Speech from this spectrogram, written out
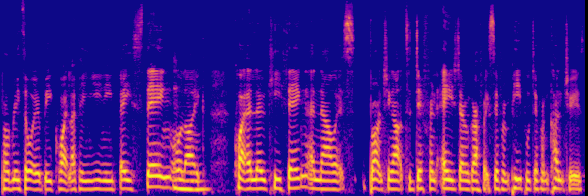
probably thought it would be quite like a uni based thing or Mhm. like quite a low key thing, and now it's branching out to different age demographics, different people, different countries.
